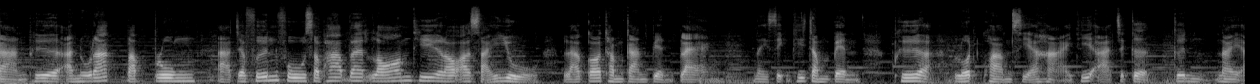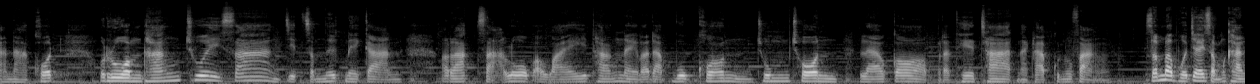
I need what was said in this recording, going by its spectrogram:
การเพื่ออนุรักษ์ปรับปรุงอาจจะฟื้นฟูสภาพแวดล้อมที่เราอาศัยอยู่ แล้วก็ทำการเปลี่ยนแปลงในสิ่งที่จำเป็น เพื่อลดความเสียหายที่อาจจะเกิดขึ้นในอนาคต รวมทั้งช่วยสร้างจิตสำนึกในการรักษาโลกเอาไว้ทั้งในระดับบุคคล ชุมชน แล้วก็ประเทศชาตินะครับคุณผู้ฟังสำหรับหัวใจสำคัญ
